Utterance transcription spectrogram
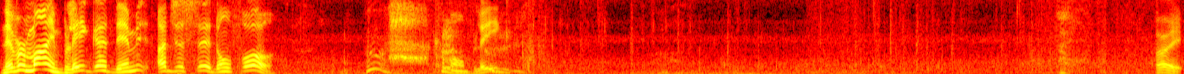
Never mind, Blake. God damn it! I just said don't fall. Come on, Blake. All right,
